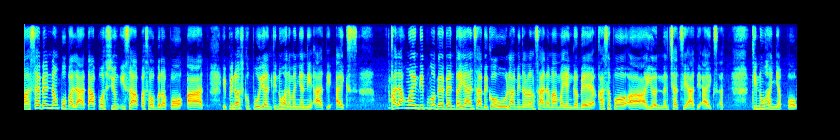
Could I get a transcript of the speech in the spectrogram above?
Ah, 7 lang po pala. Tapos yung isa pa sobra po at ipinos ko po yan. Kinuha naman yan ni Ate Ikes. Kala ko nga hindi po mabebenta yan. Sabi ko, uulamin na lang sana mamayang gabi. Kaso po, ah, ayun, nagchat si Ate Ikes at kinuha niya po.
